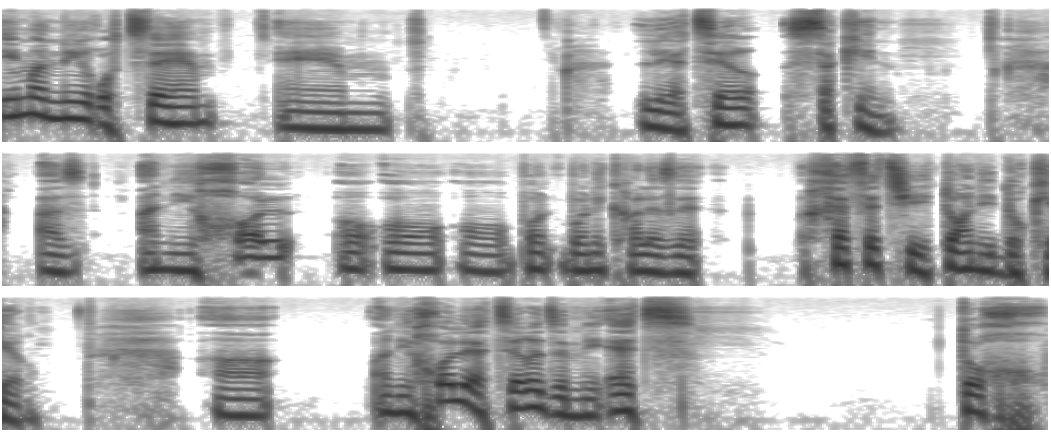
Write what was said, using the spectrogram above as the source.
אם אני רוצה אה, לייצר סכין, אז אני יכול, או, או, או בוא, בוא נקרא לזה חפץ שאיתו אני דוקר. Uh, אני יכול לייצר את זה מעץ תוך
